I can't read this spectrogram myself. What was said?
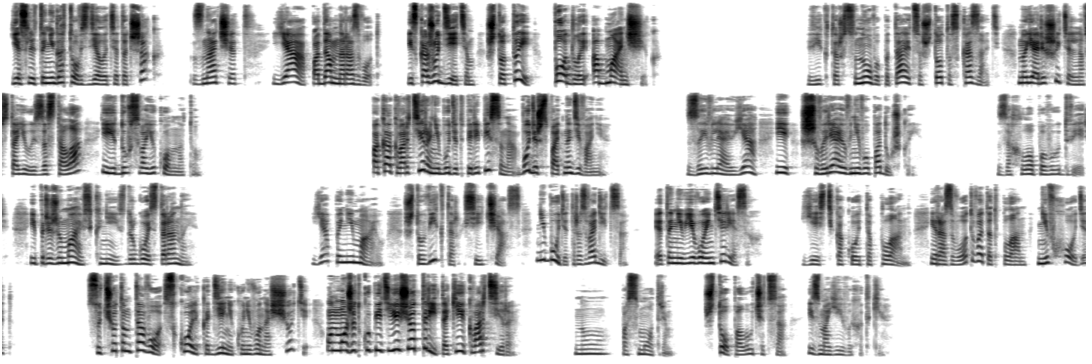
Если ты не готов сделать этот шаг, значит, я подам на развод и скажу детям, что ты подлый обманщик. Виктор снова пытается что-то сказать, но я решительно встаю из-за стола и иду в свою комнату. Пока квартира не будет переписана, будешь спать на диване. Заявляю я и швыряю в него подушкой. Захлопываю дверь и прижимаюсь к ней с другой стороны. Я понимаю, что Виктор сейчас не будет разводиться. Это не в его интересах. Есть какой-то план, и развод в этот план не входит. С учетом того, сколько денег у него на счете, он может купить еще три такие квартиры. Ну, посмотрим, что получится из моей выходки.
